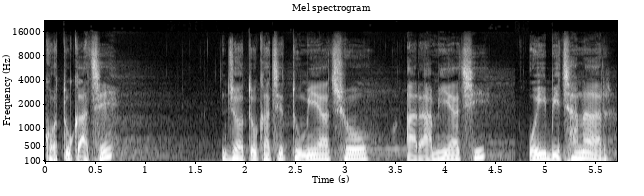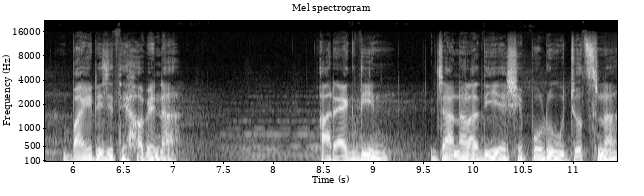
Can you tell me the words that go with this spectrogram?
কত কাছে? যত কাছে তুমি আছো আর আমি আছি ওই বিছানার বাইরে যেতে হবে না। আর একদিন জানালা দিয়ে এসে পড়ুক জ্যোৎস্না,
